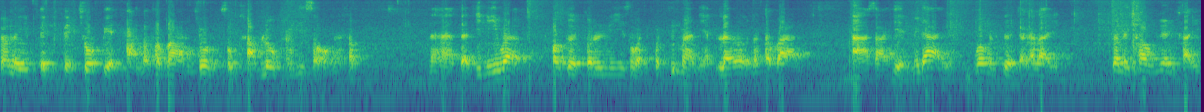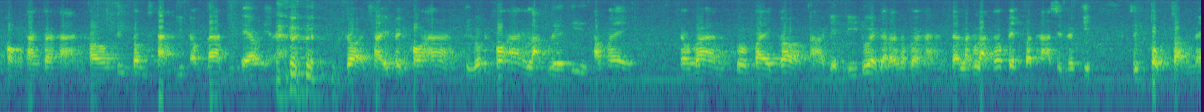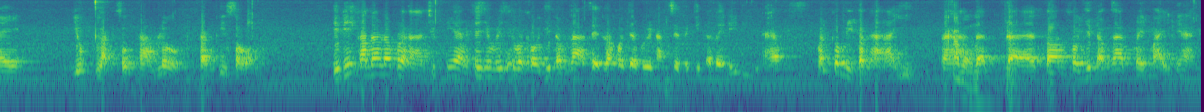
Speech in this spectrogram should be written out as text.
ก็เลยเป็นเป็นช่วงเปลี่ยนผ่านรัฐบาลช่วงสงครามโลกครั้งที่สองนะครับนะฮะแต่ทีนี้ว่าพอเกิดกรณีสวรรคตขึ้นมาเนี่ยแล้วรัฐบาล หาสาเหตุไม่ได้ว่ามันเกิดจากอะไร ก็เลยเข้าเงื่อนไขของทางทหารเขาซึ่งต้องการยึดอำนาจอยู่แล้วเนี่ย ก็ใช้เป็นข้ออ้าง ถือว่าเป็นข้ออ้างหลักเลยที่ทำให้ชาวบ้านทั่วไปก็อ่าเห็นดีด้วยกับรัฐประหาร แต่หลักๆก็เป็นปัญหาเศรษฐกิจ ซึ่งตกต่ำในยุคหลังสงครามโลกครั้งที่สองทีนี้คณะรัฐประหารชุดเนี้ยไม่ใช่ไม่ใช่ว่าเขายึดอำนาจเสร็จแล้วเขาจะบริหารเศรษฐกิจอะไรได้ดีนะครับ มันก็มีปัญหาอีกนะคครัรับบผมแต่แต่ตอนเขายึดอำนาจใหม่ๆเนี่ย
